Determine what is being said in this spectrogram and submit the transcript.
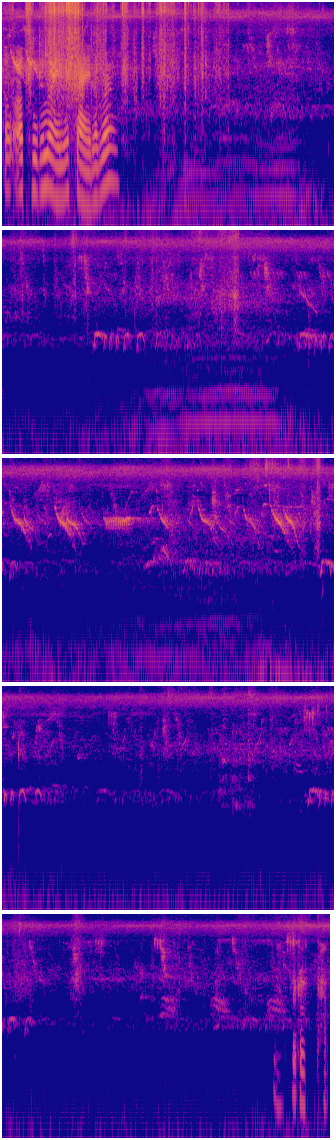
ต้องเอาถุงใหม่มาใส่แล้วมั้งรถผัก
